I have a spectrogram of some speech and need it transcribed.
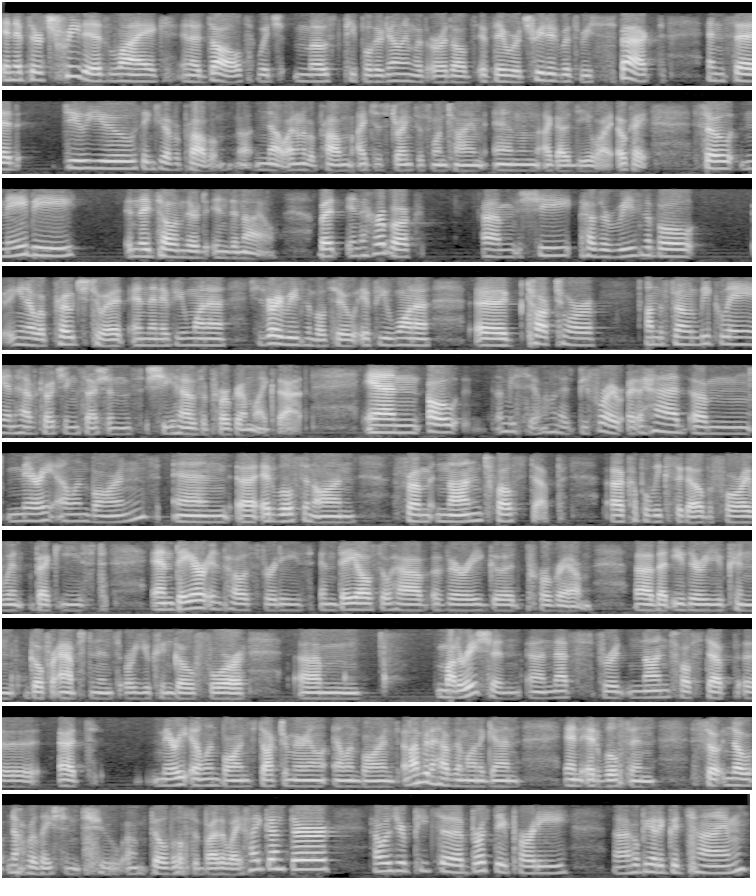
and if they're treated like an adult, which most people they're dealing with are adults, if they were treated with respect and said, "Do you think you have a problem?" Uh, no, I don't have a problem. I just drank this one time and I got a DUI. Okay, so maybe, and they tell them they're in denial. But in her book, um, she has a reasonable you know approach to it. And then if you want to she's very reasonable too if you want to uh talk to her on the phone weekly and have coaching sessions she has a program like that. And oh let me see i want to before i, I had um mary ellen barnes and uh, ed wilson on from non 12 step a couple weeks ago before i went back east. And they are in palos verdes and they also have a very good program uh, that either you can go for abstinence or you can go for um, moderation, and that's for non 12 step uh, at Mary Ellen Barnes, Dr. Mary Ellen Barnes, and I'm going to have them on again. and Ed Wilson. So no no relation to um, Bill Wilson, by the way. Hi Gunther, how was your pizza birthday party? I uh, hope you had a good time.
